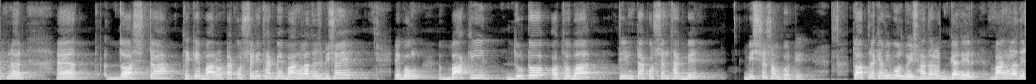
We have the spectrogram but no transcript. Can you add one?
আপনার দশটা থেকে বারোটা কোশ্চেনই থাকবে বাংলাদেশ বিষয়ে এবং বাকি দুটো অথবা তিনটা কোশ্চেন থাকবে বিশ্ব সম্পর্কে। তো আপনাকে আমি বলব, এই সাধারণ জ্ঞানের বাংলাদেশ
